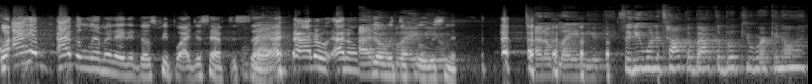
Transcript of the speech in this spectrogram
Well, I have I've eliminated those people. I just have to say right. I, I, don't I don't I deal don't with the foolishness. I don't blame you. So, do you want to talk about the book you're working on?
